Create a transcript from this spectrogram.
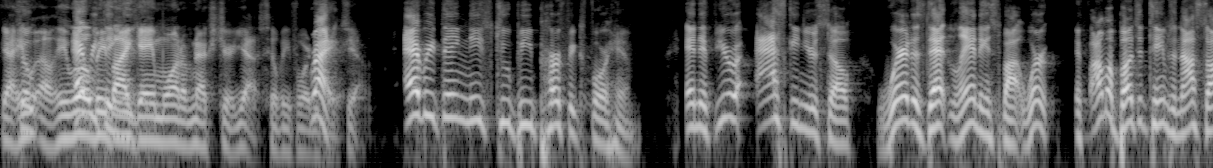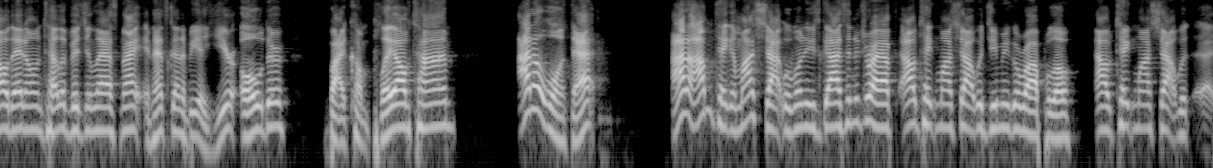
Yeah, he, so will. he will be by game one of next year. Yes, he'll be 46. Right. Yeah. Everything needs to be perfect for him. And if you're asking yourself, where does that landing spot work? If I'm a bunch of teams and I saw that on television last night and that's going to be a year older by come playoff time, I don't want that. I, am taking my shot with one of these guys in the draft. I'll take my shot with Jimmy Garoppolo. I'll take my shot with uh,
